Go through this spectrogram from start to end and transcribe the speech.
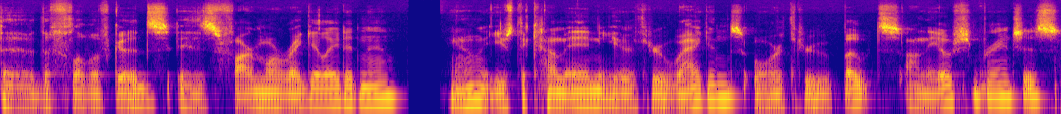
The the flow of goods is far more regulated now. You know, it used to come in either through wagons or through boats on the ocean branches,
